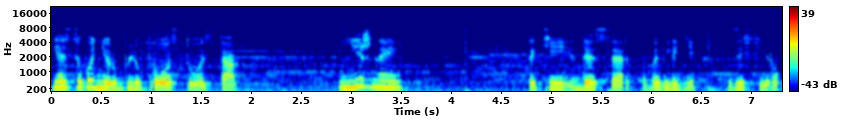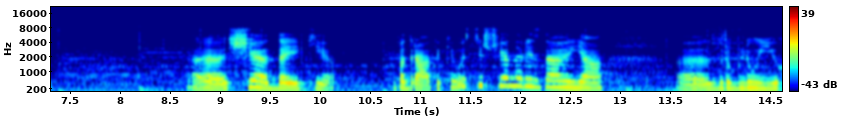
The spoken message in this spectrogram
Я сьогодні роблю просто ось так ніжний такий десерт у вигляді зефірок. Е, Ще деякі квадратики, ось ті, що я нарізаю, я е, зроблю їх,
